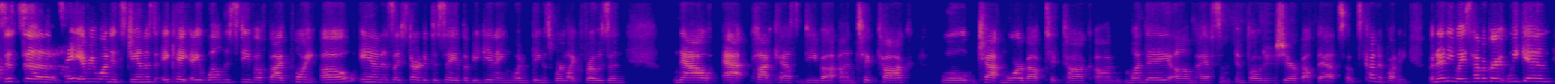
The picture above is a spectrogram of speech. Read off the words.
Sisters, hey everyone, it's Janice, aka Wellness Diva 5.0. And as I started to say at the beginning, when things were like frozen, now at Podcast Diva on TikTok. We'll chat more about TikTok on Monday. Um, I have some info to share about that. So it's kind of funny. But, anyways, have a great weekend.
